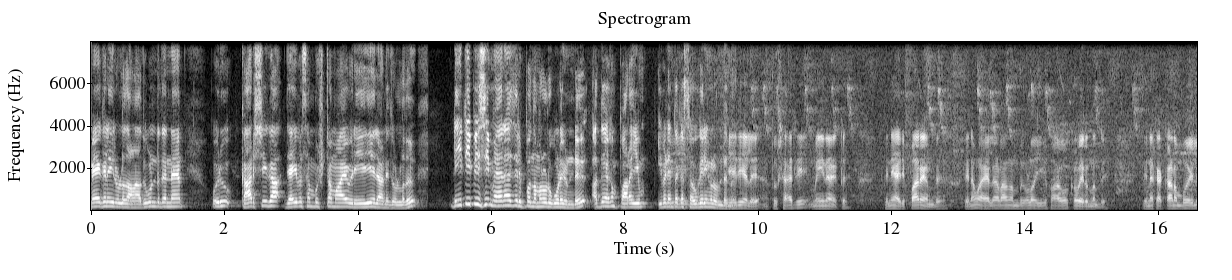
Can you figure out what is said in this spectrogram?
മേഖലയിലുള്ളതാണ്. അതുകൊണ്ട് തന്നെ ഒരു കാർഷിക ജൈവസമ്പുഷ്ടമായ ഒരു ഏരിയയിലാണ് ഇതുള്ളത് D T P C manager ഇപ്പോൾ നമ്മളോട് കൂടെ ഉണ്ട്. അദ്ദേഹം പറയും ഇവിടെ എന്തൊക്കെ സൗകര്യങ്ങളുണ്ട് ഏരിയയിൽ തുഷാരി മെയിനായിട്ട് പിന്നെ അരിപ്പാറയുണ്ട് പിന്നെ വയലാട നമ്പുകളോ ഈ ഭാഗമൊക്കെ വരുന്നുണ്ട്. പിന്നെ കക്കാടംപോയിൽ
